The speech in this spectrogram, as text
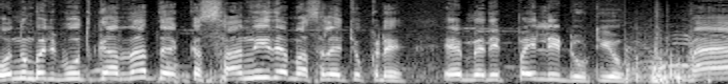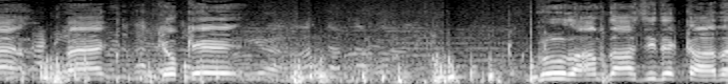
ਉਹਨੂੰ ਮਜ਼ਬੂਤ ਕਰਨਾ ਤੇ ਕਿਸਾਨੀ ਦੇ ਮਸਲੇ ਚੁੱਕਣੇ ਇਹ ਮੇਰੀ ਪਹਿਲੀ ਡਿਊਟੀ ਹੋ। ਮੈਂ ਮੈਂ ਕਿਉਂਕਿ ਗੁਰੂ ਰਾਮਦਾਸ ਜੀ ਦੇ ਘਰ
